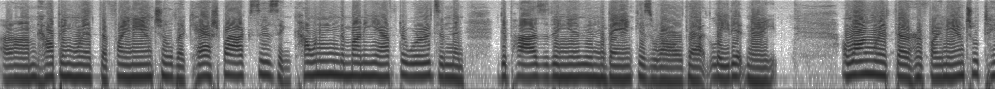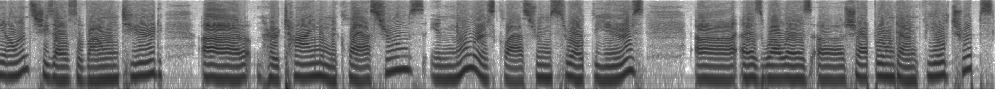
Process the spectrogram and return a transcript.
um, helping with the financial, the cash boxes, and counting the money afterwards, and then depositing it in the bank as well that late at night. Along with uh, her financial talents, she's also volunteered uh, her time in the classrooms, in numerous classrooms throughout the years, uh, as well as uh, chaperoned on field trips.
